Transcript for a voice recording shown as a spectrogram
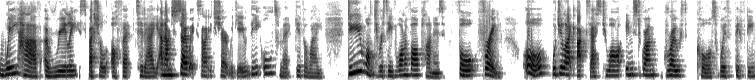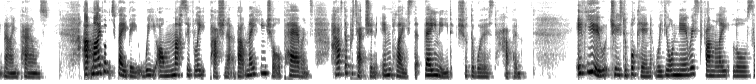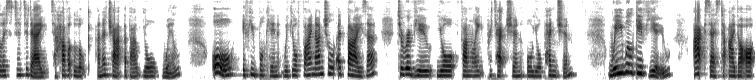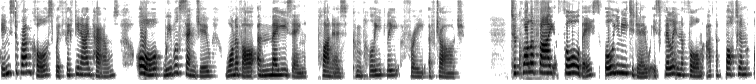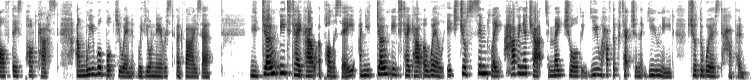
we have a really special offer today, and I'm so excited to share it with you the ultimate giveaway. Do you want to receive one of our planners for free? Or would you like access to our Instagram growth course worth £59? At My Bump to Baby, we are massively passionate about making sure parents have the protection in place that they need should the worst happen. If you choose to book in with your nearest family law solicitor today to have a look and a chat about your will, or if you book in with your financial advisor to review your family protection or your pension, we will give you access to either our Instagram course with £59 or we will send you one of our amazing planners completely free of charge. To qualify for this, all you need to do is fill in the form at the bottom of this podcast and we will book you in with your nearest advisor. You don't need to take out a policy and you don't need to take out a will. It's just simply having a chat to make sure that you have the protection that you need should the worst happen.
